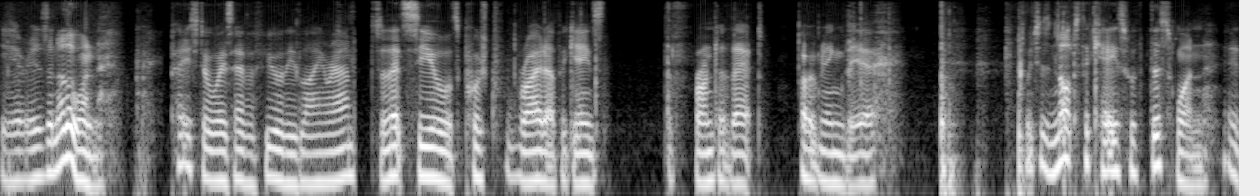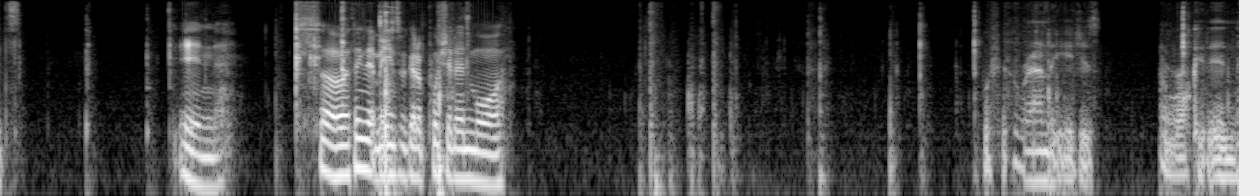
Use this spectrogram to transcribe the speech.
Here is another one. Paste always have a few of these lying around. So that seal is pushed right up against the front of that opening there. Which is not the case with this one. It's in. So I think that means we've got to push it in more. push it around the edges and rock it in.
